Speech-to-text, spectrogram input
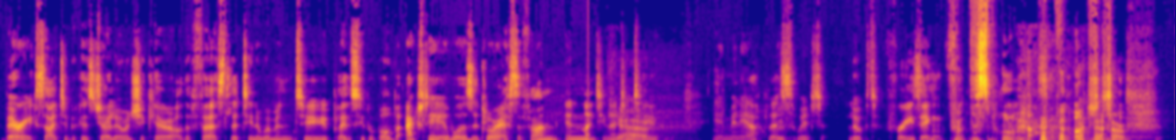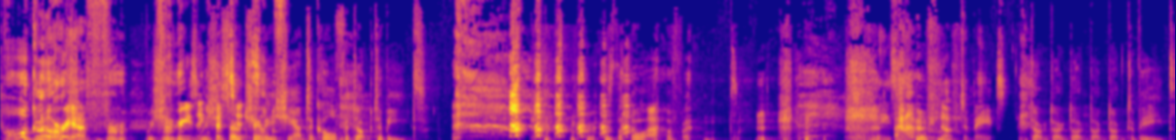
very excited because JLo and Shakira are the first Latina women to play the Super Bowl, but actually it was Gloria Estefan in 1992 in Minneapolis, which looked freezing from the small amounts I've watched. Poor Gloria, fr- Was she, freezing was she so chilly off. she had to call for Dr. Beat? Is that what happened? Please help me, Dr. Beat. Doc, doc, doc, doc, Dr. Beat.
